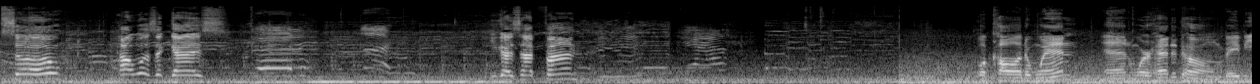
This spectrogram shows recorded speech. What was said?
so, how was it, guys? Good. Guys had fun? Yeah. We'll call it a win, and we're headed home, baby.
